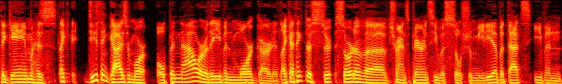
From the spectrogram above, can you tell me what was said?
the game has like do you think guys are more open now or are they even more guarded like i think there's sort of a transparency with social media but that's even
